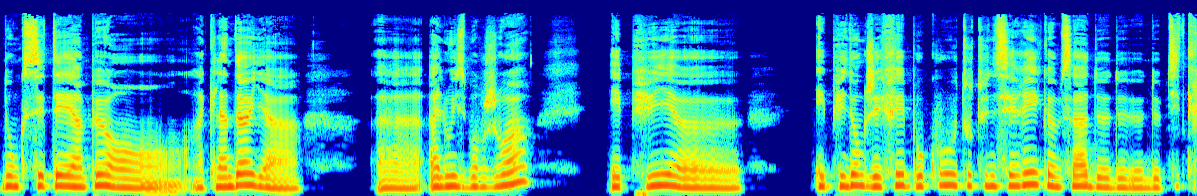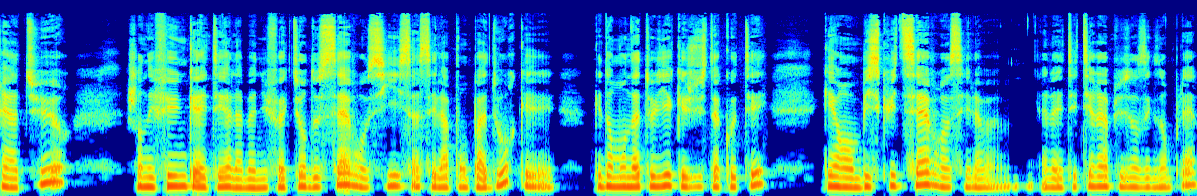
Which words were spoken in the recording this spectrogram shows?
Donc c'était un peu en, un clin d'œil à, à, à, Louise Bourgeois, et puis euh, et puis donc j'ai fait beaucoup, toute une série comme ça de, de, de petites créatures. J'en ai fait une qui a été à la manufacture de Sèvres aussi. Ça c'est la Pompadour qui est, qui est dans mon atelier qui est juste à côté, qui est en biscuit de Sèvres. C'est la, elle a été tirée à plusieurs exemplaires.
